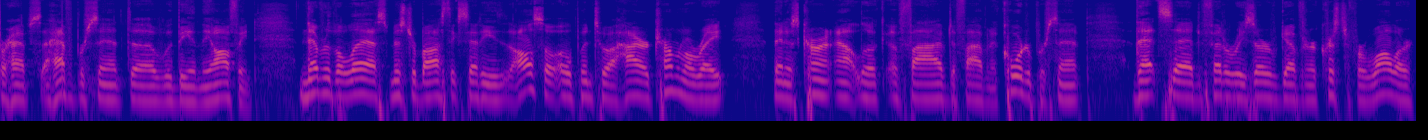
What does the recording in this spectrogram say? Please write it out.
perhaps a half a percent uh, would be in the offing. Nevertheless, Mr. Bostic said he's also open to a higher terminal rate than his current outlook of five to five and a quarter percent. That said, Federal Reserve Governor Christopher Waller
